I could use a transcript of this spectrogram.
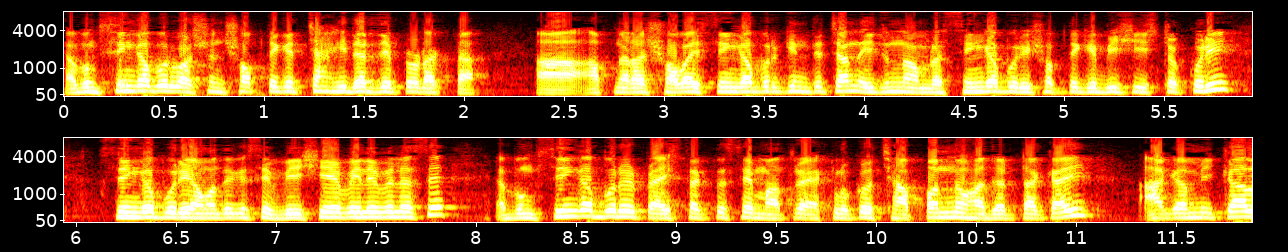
এবং সিঙ্গাপুর ভার্সন সব থেকে চাহিদার যে প্রোডাক্টটা আপনারা সবাই সিঙ্গাপুর কিনতে চান এই জন্য আমরা সিঙ্গাপুরি সব থেকে বেশি স্টক করি। সিঙ্গাপুরি আমাদের কাছে বেশি অ্যাভেলেবেল আছে এবং সিঙ্গাপুরের প্রাইস থাকতেছে মাত্র এক লক্ষ ছাপ্পান্ন হাজার টাকায় আগামীকাল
